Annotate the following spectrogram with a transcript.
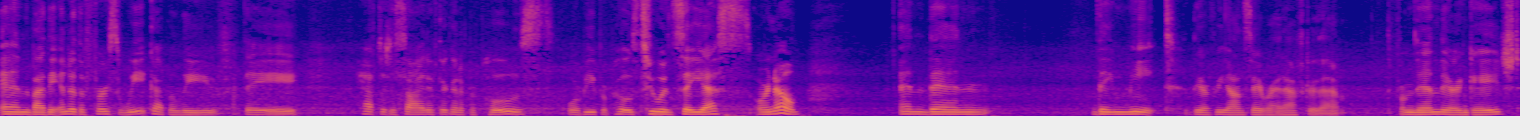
And by the end of the first week, I believe, they have to decide if they're going to propose or be proposed to and say yes or no. And then they meet their fiance right after that. From then, they're engaged.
